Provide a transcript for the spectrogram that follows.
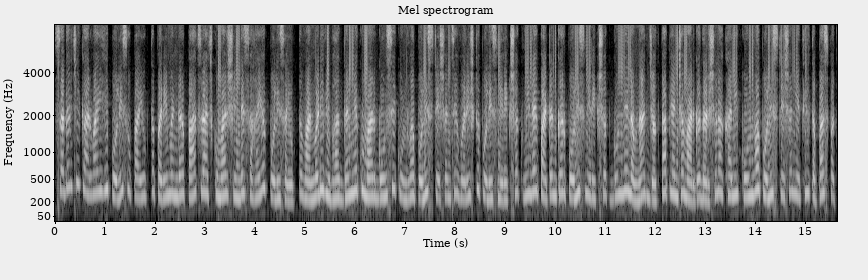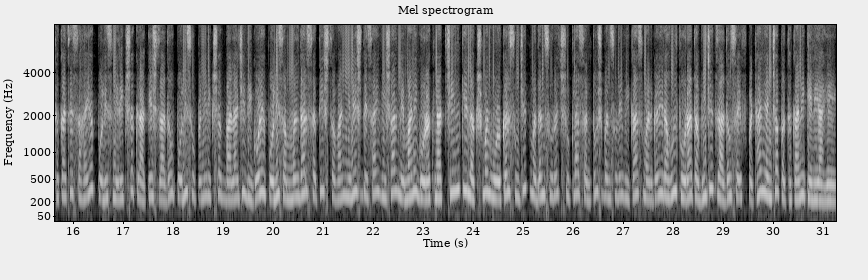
सदरची कारवाई ही पोलीस उपायुक्त परिमंडळ पाच राजकुमार शिंदे सहाय्यक पोलीस आयुक्त वानवडी विभाग धन्यकुमार गोंसे कोंढवा पोलीस स्टेशनचे वरिष्ठ पोलीस निरीक्षक विनय पाटणकर पोलीस निरीक्षक गुन्हे नवनाथ जगताप यांच्या मार्गदर्शनाखाली कोंढवा पोलीस स्टेशन येथील तपास पथकाचे सहाय्यक पोलीस निरीक्षक राकेश जाधव पोलीस उपनिरीक्षक बालाजी डिगोळे पोलीस अंमलदार सतीश चव्हाण निलेश देसाई विशाल मेमाणे गोरखनाथ चीन के लक्ष्मण होळकर सुजित मदन सूरज शुक्ला संतोष बनसुडे विकास मरगळे राहुल थोरात अभिजित जाधव सैफ पठाण यांच्या पथकाने केली आहे.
